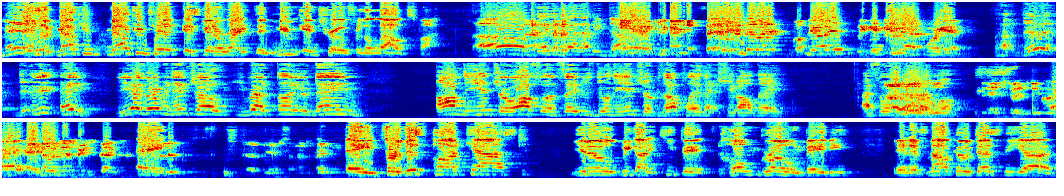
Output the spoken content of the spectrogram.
Man. Hey, look, Malcon- Malcontent is gonna write the new intro for the loud spot. Oh, baby, yeah, that'd be dope. We'll do it. We can do that for you. Uh, Do it. Do it. Hey, you guys are having an intro. You better throw your name on the intro also and say who's doing the intro because I'll play that shit all day. I swear to God I will. All right. And no disrespect. Hey. Hey, for this podcast, you know, we got to keep it homegrown, baby. And if Malco does the uh,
